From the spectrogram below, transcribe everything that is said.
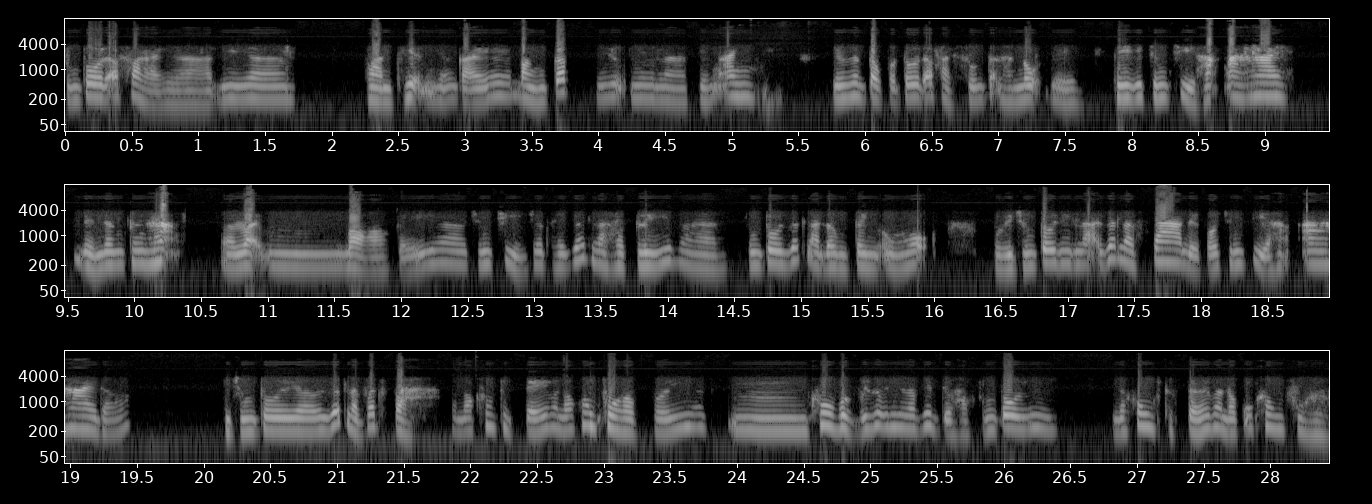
Chúng tôi đã phải à, đi à, hoàn thiện những cái bằng cấp ví dụ như là tiếng Anh, tiếng dân tộc của tôi đã phải xuống tận Hà Nội để thi cái chứng chỉ hạng A2 để nâng thương hạng Ờ, loại bỏ cái ờ, chứng chỉ cho thấy rất là hợp lý và chúng tôi rất là đồng tình ủng hộ. Bởi vì chúng tôi đi lại rất là xa để có chứng chỉ hạng A2 đó. Thì chúng tôi ờ, rất là vất vả và nó không thực tế và nó không phù hợp với um, khu vực. Ví dụ như là viên tiểu học chúng tôi nó không thực tế và nó cũng không phù hợp.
